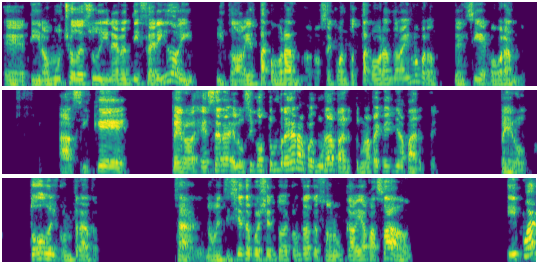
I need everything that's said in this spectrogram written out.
eh, tiró mucho de su dinero en diferido y, y todavía está cobrando. No sé cuánto está cobrando ahora mismo, pero él sigue cobrando. Así que, pero ese era el uso y costumbre era pues una parte, una pequeña parte, pero todo el contrato, o sea, el 97% del contrato, eso nunca había pasado. Y pues,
